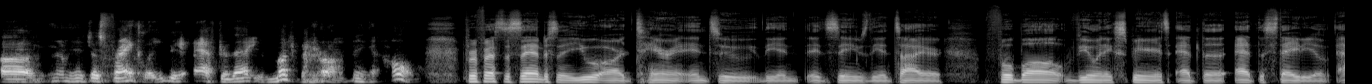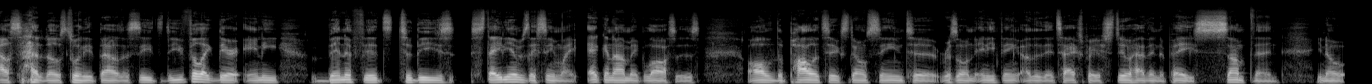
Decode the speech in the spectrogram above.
uh, I mean, just frankly, after that, you're much better off being at home. Professor Sanderson, you are tearing into the, it seems, the entire football viewing experience at the at the stadium outside of those 20,000 seats. Do you feel like there are any benefits to these stadiums? They seem like economic losses. All of the politics don't seem to result in anything other than taxpayers still having to pay something. You know,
